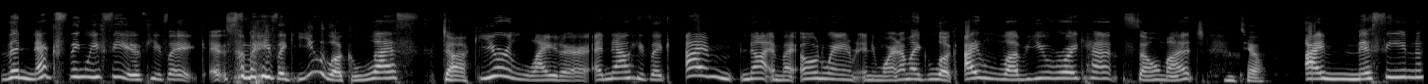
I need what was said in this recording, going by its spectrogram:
the next thing we see is he's like eh, somebody's like you look less stuck. You're lighter. And now he's like I'm not in my own way anymore. And I'm like, "Look, I love you Roy Kent so much." Me too. I'm missing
